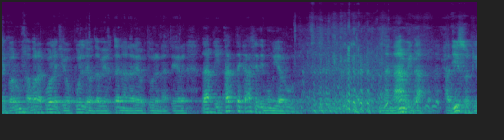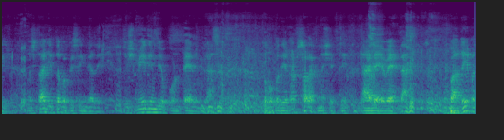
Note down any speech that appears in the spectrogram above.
چې پرون خبره کوله چې یو پول دی او د ویښته نه نری او توره نه تېره دا حقیقت دی که هسې دې مونږ یارو نه نه وي دا حدیثو کې دی استاد جي ته به پې څنګه دی چشمې دې هم دي او کونټۍ دې هم داسې ته خو په دې غټ سړک نه شې تللی ټالی وی داسې نو په هغې به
